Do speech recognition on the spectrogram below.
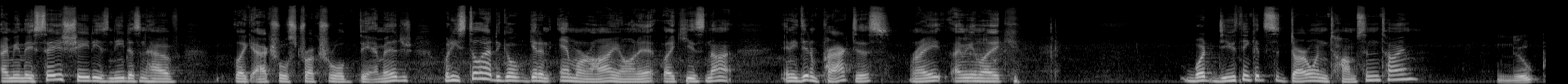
I mean, they say Shady's knee doesn't have like actual structural damage, but he still had to go get an MRI on it. Like he's not, and he didn't practice, right? I mean, like, what do you think it's Darwin Thompson time? Nope.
